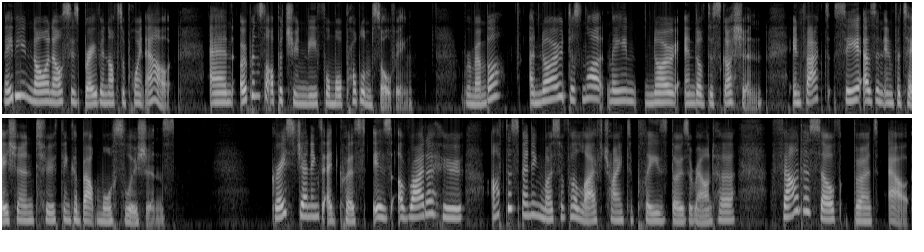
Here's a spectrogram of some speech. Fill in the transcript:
maybe no one else is brave enough to point out and opens the opportunity for more problem solving. Remember, a no does not mean no end of discussion. In fact, see it as an invitation to think about more solutions. Grace Jennings Edquist is a writer who, after spending most of her life trying to please those around her, found herself burnt out.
